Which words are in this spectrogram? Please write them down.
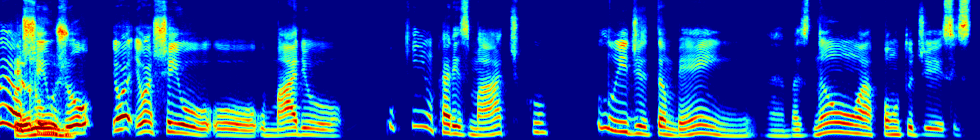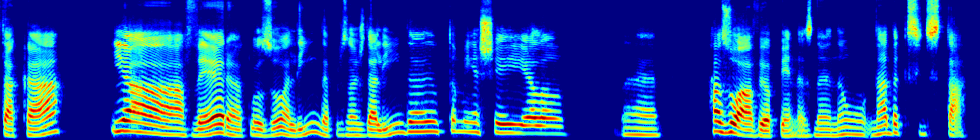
Eu Eu achei o não Joe eu eu achei o o o Mário um pouquinho carismático, o Luigi também, eh, mas não a ponto de se destacar, e a Vera Clouseau, a Linda, a personagem da Linda, eu também achei ela, eh, razoável apenas, né, não nada que se destaque.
